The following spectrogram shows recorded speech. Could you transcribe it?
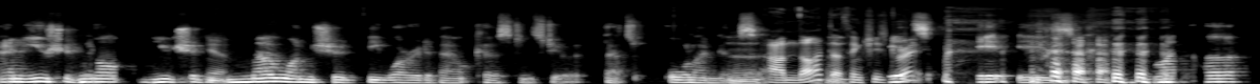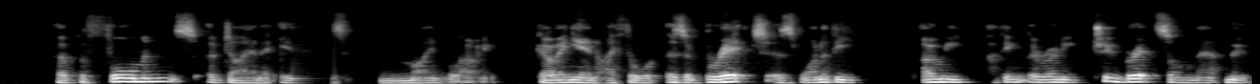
And you should not. You should. Yeah. No one should be worried about Kristen Stewart. That's all I'm going to Mm. say. I'm not. I Mhm. think she's great. It's, it is her her performance of Diana is mind blowing. Going in, I thought as a Brit, as one of the only, I think there are only two Brits on that movie,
